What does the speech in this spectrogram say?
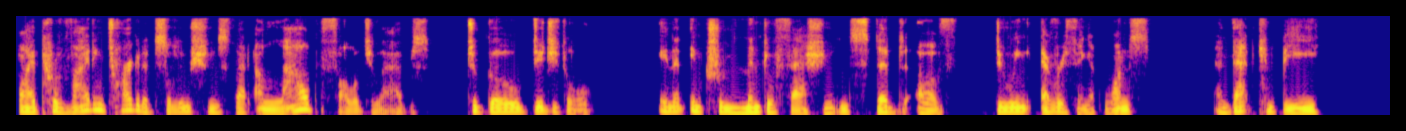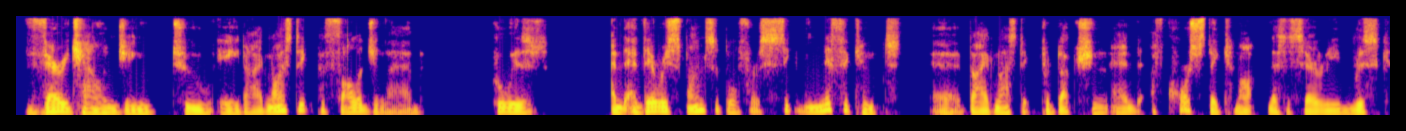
by providing targeted solutions that allow pathology labs to go digital in an incremental fashion instead of doing everything at once. And that can be very challenging to a diagnostic pathology lab who is, and, and they're responsible for significant uh, diagnostic production. And of course, they cannot necessarily risk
